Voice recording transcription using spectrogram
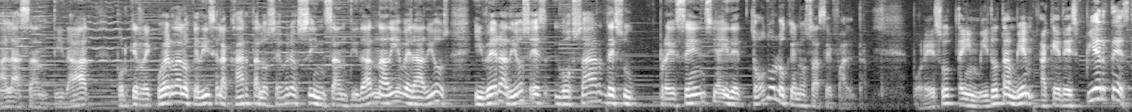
a la santidad, porque recuerda lo que dice la carta a los hebreos, sin santidad nadie verá a Dios, y ver a Dios es gozar de su presencia y de todo lo que nos hace falta. Por eso te invito también a que despiertes,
